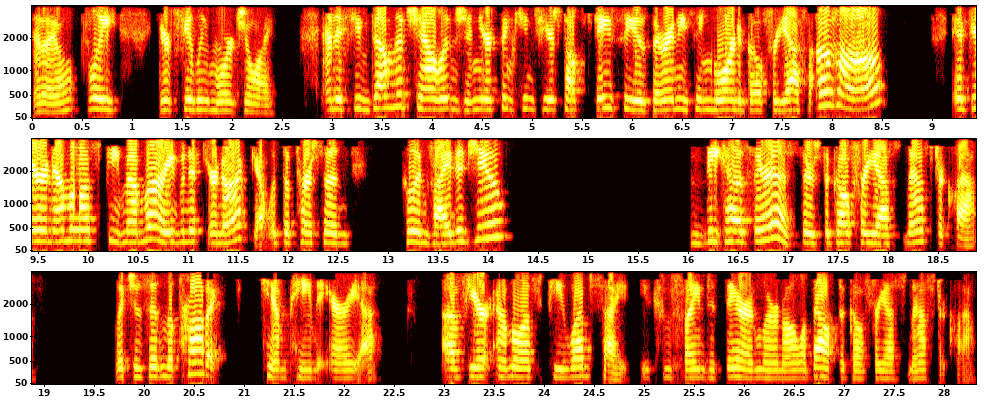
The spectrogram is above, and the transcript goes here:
And I hopefully you're feeling more joy. And if you've done the challenge and you're thinking to yourself, Stacey, is there anything more to go for yes? Uh-huh. If you're an MLSP member, or even if you're not, get with the person who invited you. Because there is. There's the Go for Yes Masterclass, which is in the product campaign area of your MLSP website. You can find it there and learn all about the Go for Yes Masterclass.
